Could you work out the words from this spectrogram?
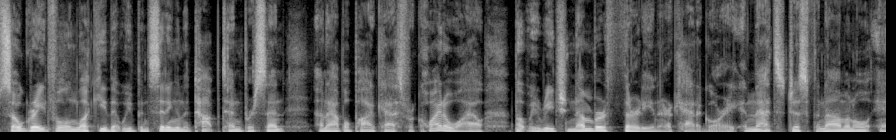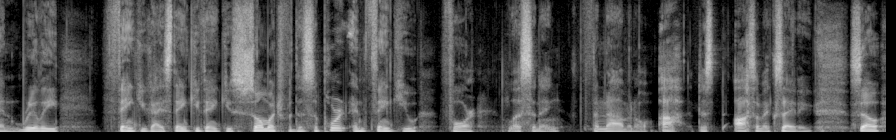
so grateful and lucky that we've been sitting in the top 10% on Apple Podcasts for quite a while, but we reached number 30 in our category. And that's just phenomenal. And really, thank you guys. Thank you. Thank you so much for the support. And thank you for listening. Phenomenal. Ah, just awesome, exciting. So,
